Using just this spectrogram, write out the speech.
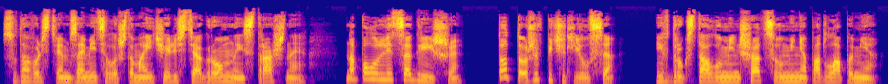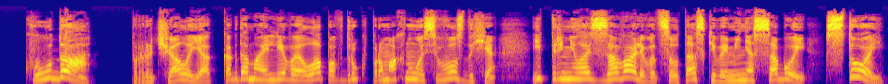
С удовольствием заметила, что мои челюсти огромные и страшные. На полу лица Гриши. Тот тоже впечатлился и вдруг стал уменьшаться у меня под лапами. «Куда?» — прорычала я, когда моя левая лапа вдруг промахнулась в воздухе и принялась заваливаться, утаскивая меня с собой. «Стой!»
